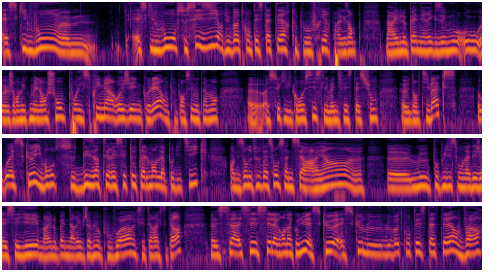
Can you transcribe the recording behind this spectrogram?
est-ce qu'ils vont est-ce qu'ils vont se saisir du vote contestataire que peut offrir, par exemple, Marine Le Pen, Éric Zemmour ou euh, Jean-Luc Mélenchon pour exprimer un rejet, une colère? On peut penser notamment à ceux qui grossissent les manifestations d'antivax. Ou est-ce qu'ils vont se désintéresser totalement de la politique en disant de toute façon ça ne sert à rien, le populisme on a déjà essayé, Marine Le Pen n'arrive jamais au pouvoir, etc., etc. c'est la grande inconnue. Est-ce que, est-ce que le vote contestataire va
